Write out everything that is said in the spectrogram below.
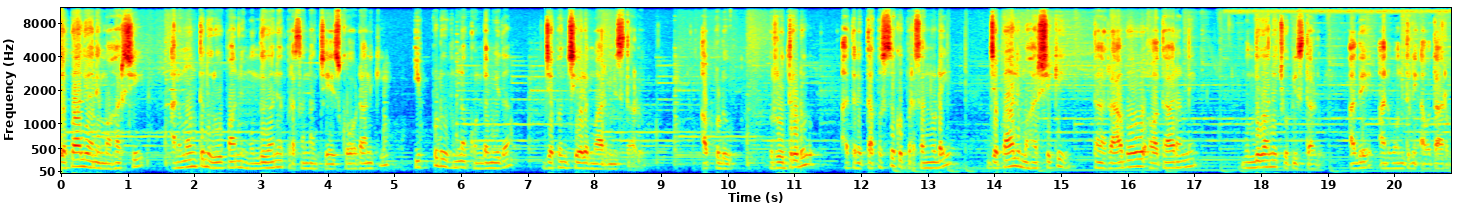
జపాలి అనే మహర్షి హనుమంతుని రూపాన్ని ముందుగానే ప్రసన్నం చేసుకోవడానికి ఇప్పుడు ఉన్న కొండ మీద జపం చేయడం ఆరంభిస్తాడు అప్పుడు రుద్రుడు అతని తపస్సుకు ప్రసన్నుడై జపాలి మహర్షికి తన రాబో అవతారాన్ని ముందుగానే చూపిస్తాడు. అదే హనుమంతుని అవతారం.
